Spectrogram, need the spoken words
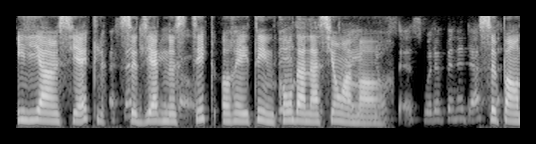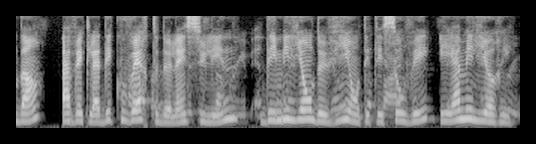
Il y a un siècle, ce diagnostic aurait été une condamnation à mort. Cependant, avec la découverte de l'insuline, des millions de vies ont été sauvées et améliorées.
